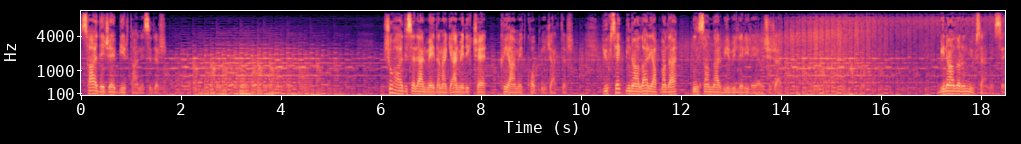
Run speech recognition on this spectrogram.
sadece bir tanesidir. Şu hadiseler meydana gelmedikçe kıyamet kopmayacaktır. Yüksek binalar yapmada insanlar birbirleriyle yarışacak. Binaların yükselmesi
